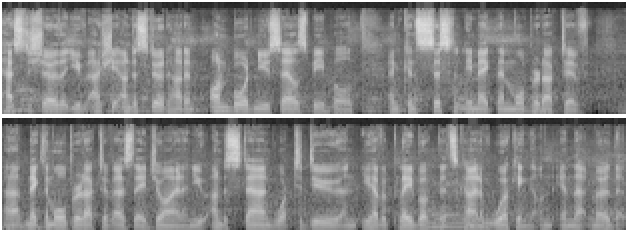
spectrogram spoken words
has to show that you've actually understood how to onboard new salespeople and consistently make them more productive. Uh, make them all productive as they join, and you understand what to do, and you have a playbook that's kind of working on, in that mode. That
